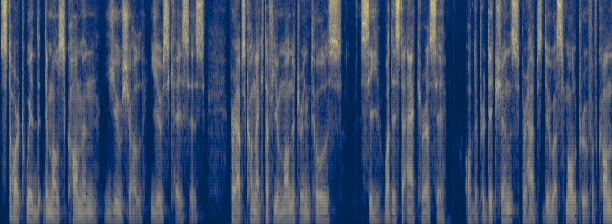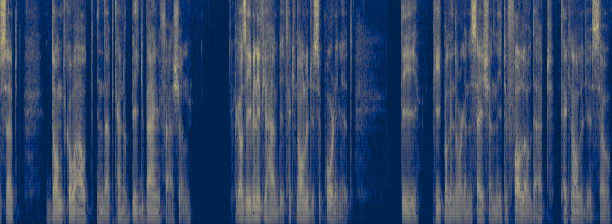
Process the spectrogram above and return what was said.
start with the most common, usual use cases. Perhaps connect a few monitoring tools, see what is the accuracy of the predictions, perhaps do a small proof of concept. Don't go out in that kind of big bang fashion. Because even if you have the technology supporting it, the people in the organization need to follow that technology. So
